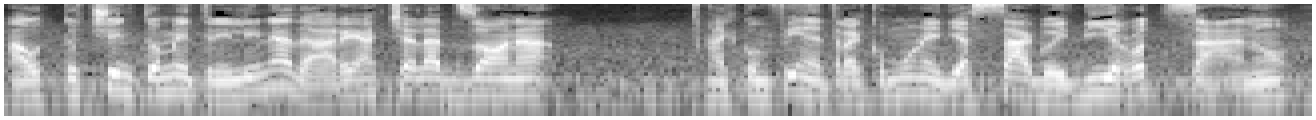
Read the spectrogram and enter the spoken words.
a 800 metri in linea d'aria c'è la zona al confine tra il comune di Assago e di Rozzano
